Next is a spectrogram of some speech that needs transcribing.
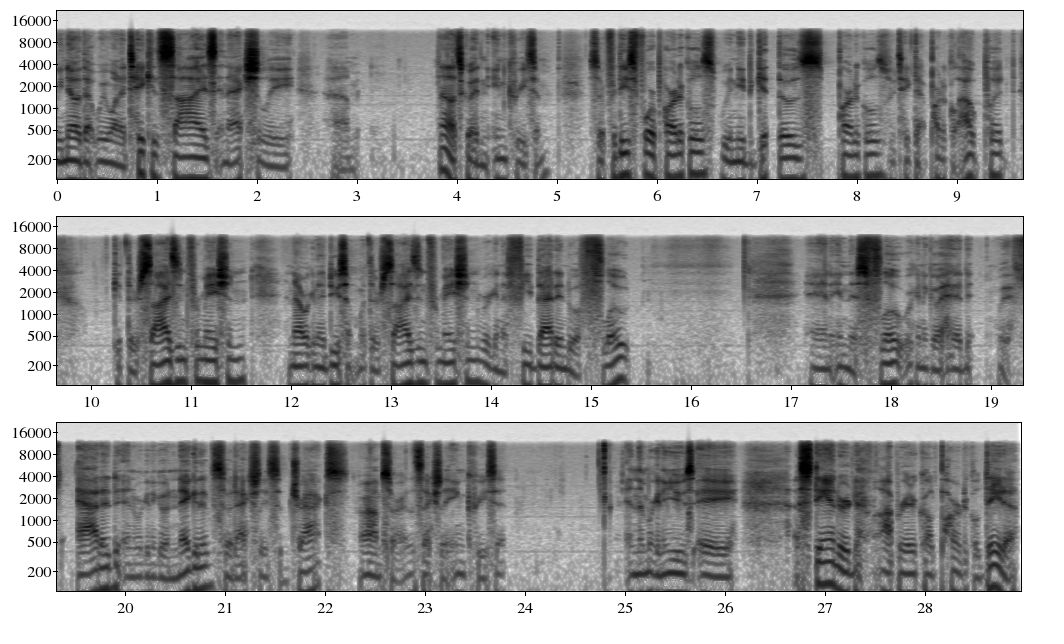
we know that we want to take his size and actually, um, now let's go ahead and increase him. So for these four particles, we need to get those particles. We take that particle output, get their size information, and now we're going to do something with their size information. We're going to feed that into a float. And in this float, we're going to go ahead with added, and we're going to go negative, so it actually subtracts. Or I'm sorry, let's actually increase it. And then we're going to use a, a standard operator called particle data,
